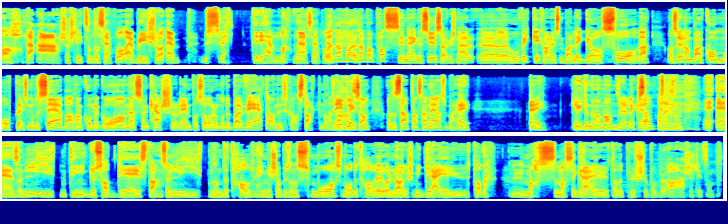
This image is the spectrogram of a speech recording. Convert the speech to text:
Åh, Det er så slitsomt å se på. Og jeg blir så Jeg svetter i hendene når jeg ser på Ja, det. de, bare, de bare passer sine egne sysaker. Sånn her, hun Vicky kan liksom bare ligge og sove, og så vil han bare komme opp, liksom, og du ser bare at han kommer gående sånn casual inn på soverommet, og du bare vet at nå skal han starte noe Ja, drit, liksom. Og så setter han seg ned og så bare Hei, hei, ligger du med noen andre, Ja, liksom? og så er det sånn eh, en sånn liten ting Du sa det i stad. En sånn liten sånn detalj henger seg opp i sånne små små detaljer og lager så mye greier ut av det. Mm. Masse masse greier ut av det. Pusher på ah, Det er så slitsomt.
